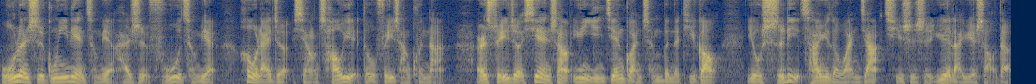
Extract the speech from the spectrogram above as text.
无论是供应链层面还是服务层面，后来者想超越都非常困难。而随着线上运营监管成本的提高，有实力参与的玩家其实是越来越少的，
